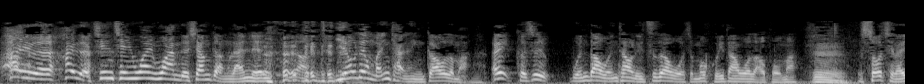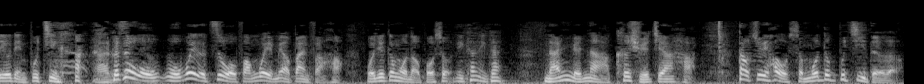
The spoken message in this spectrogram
害了害了千千万万的香港男人，以后这门槛很高了嘛。”哎，可是文道文涛，你知道我怎么回答我老婆吗？嗯，说起来有点不敬，可是我我为了自我防卫没有办法哈，我就跟我老婆说：“你看，你看，男人呐，科学家哈，到最后什么都不记得了。”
